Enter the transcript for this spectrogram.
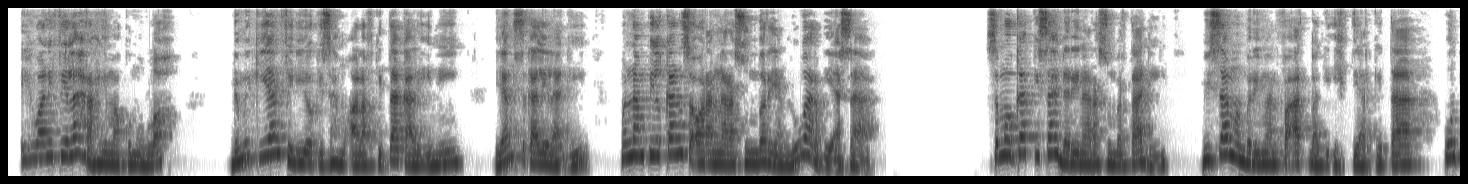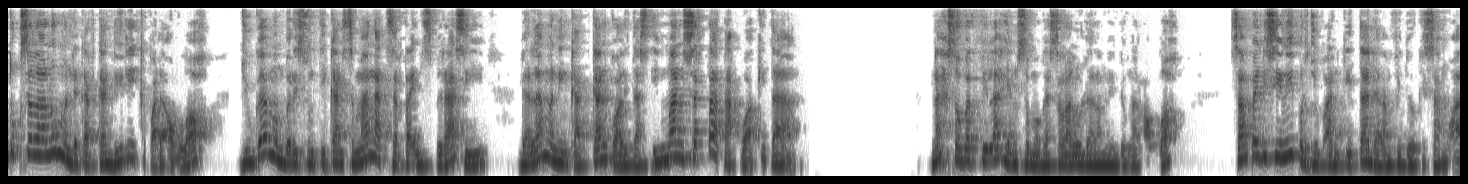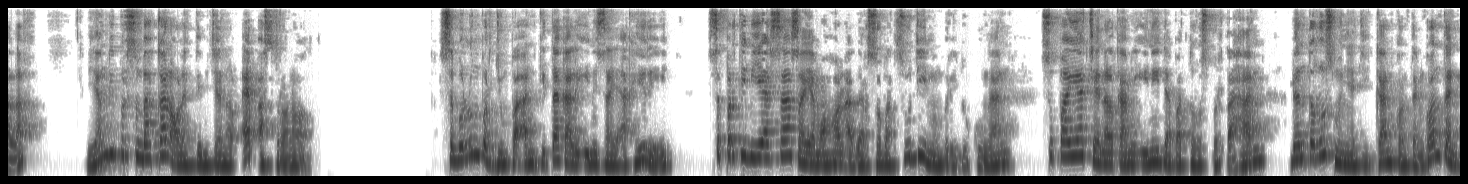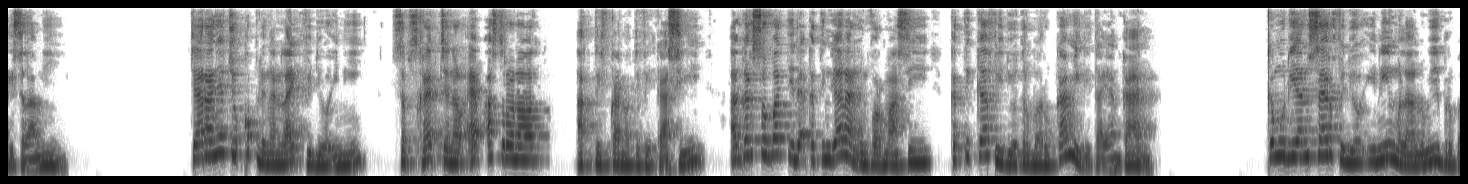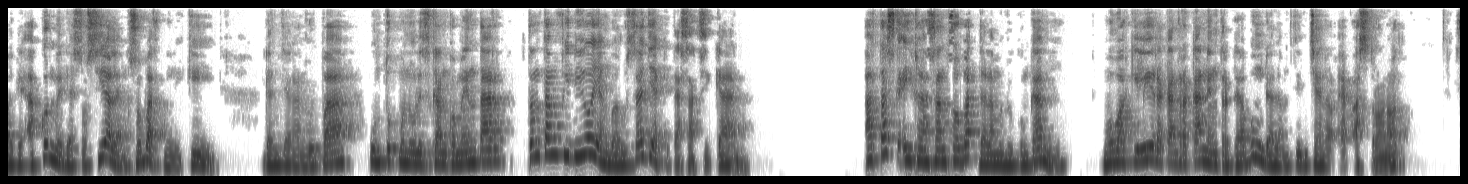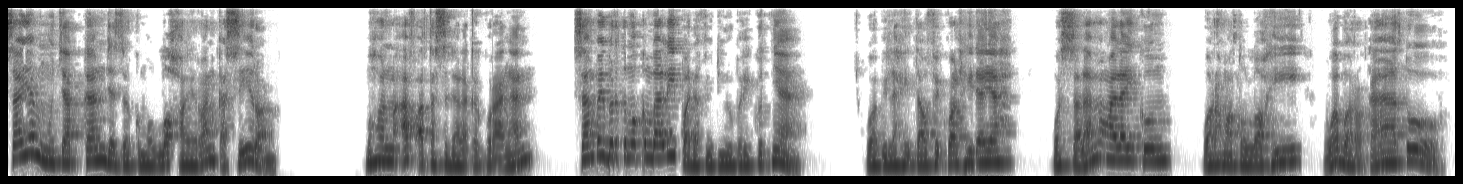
Ikhwani filah rahimakumullah, demikian video kisah mu'alaf kita kali ini yang sekali lagi menampilkan seorang narasumber yang luar biasa. Semoga kisah dari narasumber tadi bisa memberi manfaat bagi ikhtiar kita untuk selalu mendekatkan diri kepada Allah, juga memberi suntikan semangat serta inspirasi dalam meningkatkan kualitas iman serta takwa kita. Nah, sobat filah yang semoga selalu dalam lindungan Allah, sampai di sini perjumpaan kita dalam video kisah mu'alaf yang dipersembahkan oleh tim channel App Astronaut. Sebelum perjumpaan kita kali ini saya akhiri, seperti biasa saya mohon agar Sobat Sudi memberi dukungan supaya channel kami ini dapat terus bertahan dan terus menyajikan konten-konten islami. Caranya cukup dengan like video ini, subscribe channel App Astronaut, aktifkan notifikasi, agar Sobat tidak ketinggalan informasi ketika video terbaru kami ditayangkan. Kemudian share video ini melalui berbagai akun media sosial yang sobat miliki. Dan jangan lupa untuk menuliskan komentar tentang video yang baru saja kita saksikan. Atas keikhlasan sobat dalam mendukung kami, mewakili rekan-rekan yang tergabung dalam tim channel App Astronaut, saya mengucapkan jazakumullah khairan kasiron. Mohon maaf atas segala kekurangan. Sampai bertemu kembali pada video berikutnya. Wabillahi taufiq wal hidayah. Wassalamualaikum warahmatullahi wabarakatuh.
